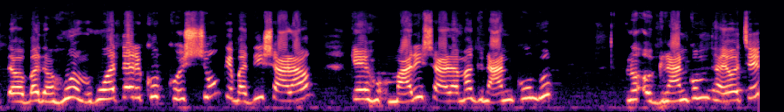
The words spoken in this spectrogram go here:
ત- બધા, હું હું અત્યારે ખૂબ ખુશ છું કે બધી શાળા, કે મારી શાળામાં જ્ઞાનકુંભ નો, જ્ઞાનકુંભ થયો છે.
